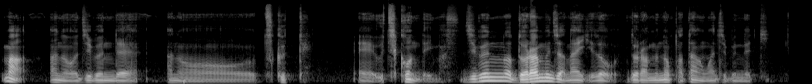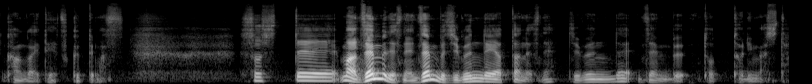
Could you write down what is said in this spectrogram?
まああの自分であの作って、えー、打ち込んでいます。自分のドラムじゃないけどドラムのパターンは自分で考えて作ってます。そしてまあ全部ですね。全部自分でやったんですね。自分で全部と取りました。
